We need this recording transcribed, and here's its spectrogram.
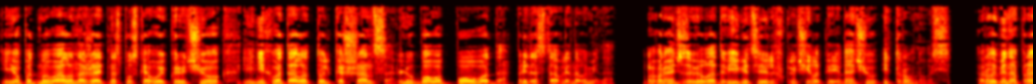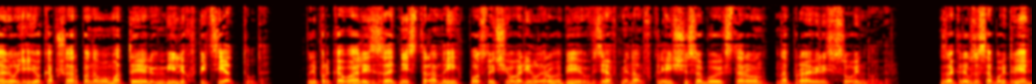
Ее подмывало нажать на спусковой крючок, и не хватало только шанса, любого повода, предоставленного Минан. Врач завела двигатель, включила передачу и тронулась. Робби направил ее к обшарпанному мотелю, милях в пяти оттуда. Припарковались с задней стороны, после чего Рил и Робби, взяв Минан в клещи с обоих сторон, направились в свой номер. Закрыв за собой дверь,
